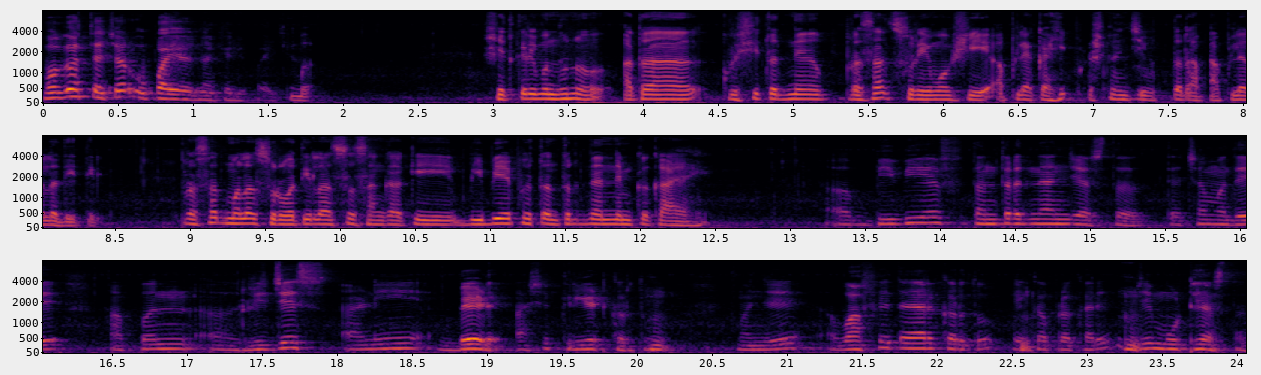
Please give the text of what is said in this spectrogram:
मगच त्याच्यावर उपाययोजना केली पाहिजे. बर. शेतकरी बंधूंनो आता कृषीतज्ञ प्रसाद सूर्यवंशी आपल्या काही प्रश्नांची उत्तरं आप- आपल्याला देतील. प्रसाद मला सुरुवातीला असं सांगा की बी बी एफ तंत्रज्ञान नेमकं काय आहे? बी बी एफ तंत्रज्ञान जे असतं त्याच्यामध्ये आपण रिजेस आणि बेड असे क्रिएट करतो. म्हणजे वाफे तयार करतो एका प्रकारे जे मोठे असतात.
